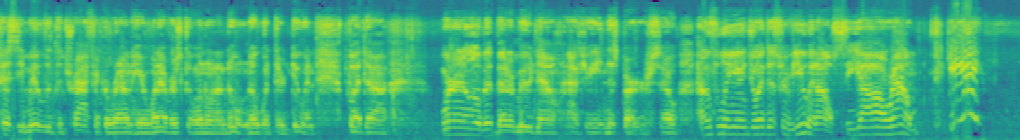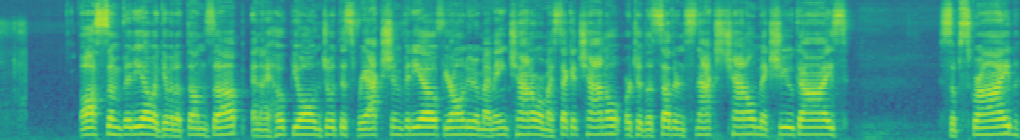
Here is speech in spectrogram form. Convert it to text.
pissy mood with the traffic around here, whatever's going on. I don't know what they're doing, but. Uh, we're in a little bit better mood now after eating this burger. So hopefully you enjoyed this review, and I'll see y'all around. Yay! Awesome video. I give it a thumbs up. And I hope you all enjoyed this reaction video. If you're all new to my main channel or my second channel or to the Southern Snacks channel, make sure you guys subscribe.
